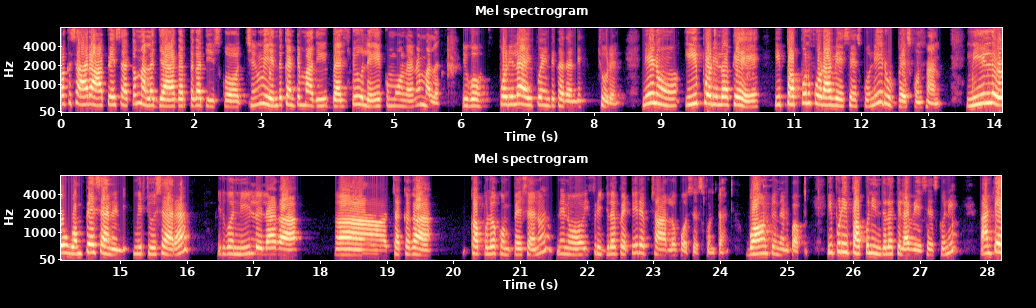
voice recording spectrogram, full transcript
ఒకసారి ఆపేశాక మళ్ళీ జాగ్రత్తగా తీసుకోవచ్చు ఎందుకంటే మాది బెల్ట్ లేకమూలన మళ్ళీ ఇగో పొడిలో అయిపోయింది కదండి. చూడండి. నేను ఈ పొడిలోకే ఈ పప్పును కూడా వేసేసుకుని రుబ్బేసుకుంటున్నాను. నీళ్ళు వంపేశానండి. మీరు చూసారా? ఇదిగో నీళ్ళు ఇలాగా చక్కగా కప్పులో కొంపేశాను. నేను ఈ ఫ్రిడ్జ్లో పెట్టి రేపు చారులో పోసేసుకుంటాను. బాగుంటుందండి పప్పు. ఇప్పుడు ఈ పప్పుని ఇందులోకి ఇలా వేసేసుకుని అంటే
